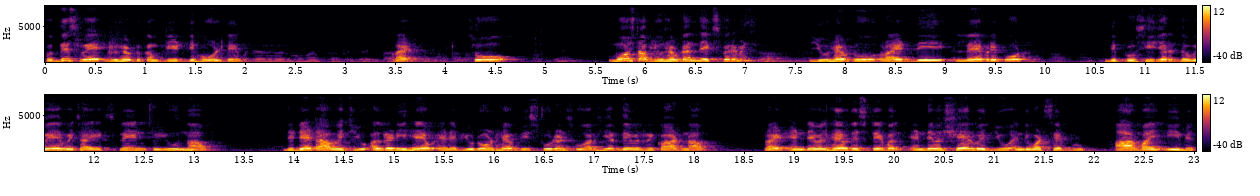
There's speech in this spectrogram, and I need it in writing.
So this way you have to complete the whole table. Right? So most of you have done the experiment. You have to write the lab report, the procedure, the way which I explained to you now, the data which you already have and if you don't have these students who are here, they will record now, right? And they will have this table and they will share with you in the WhatsApp group or by email.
